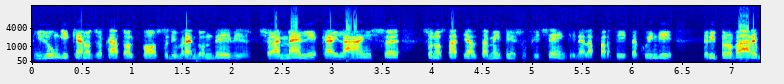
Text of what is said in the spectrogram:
i lunghi che hanno giocato al posto di Brandon Davis, cioè Melli e Kyle Hines, sono stati altamente insufficienti nella partita, quindi riprovare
